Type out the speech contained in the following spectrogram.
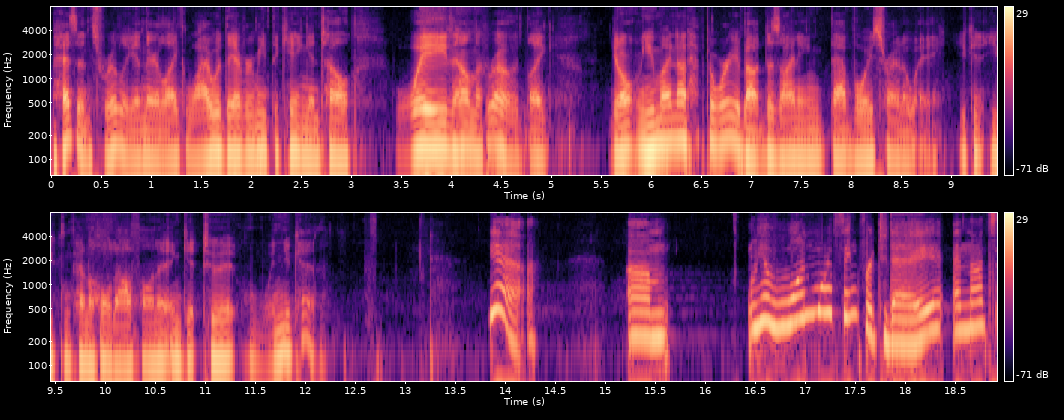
peasants really and they're like why would they ever meet the king until way down the road like you don't you might not have to worry about designing that voice right away you can you can kind of hold off on it and get to it when you can Yeah. Um, we have one more thing for today, and that's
